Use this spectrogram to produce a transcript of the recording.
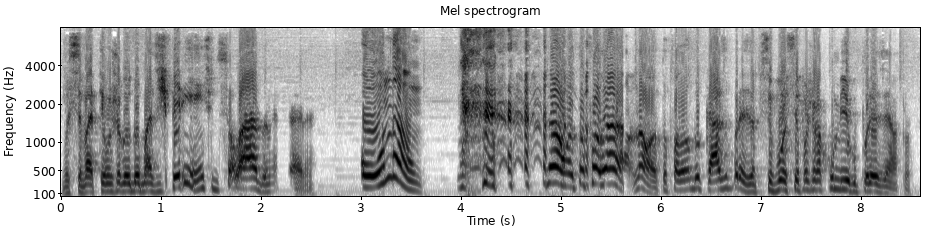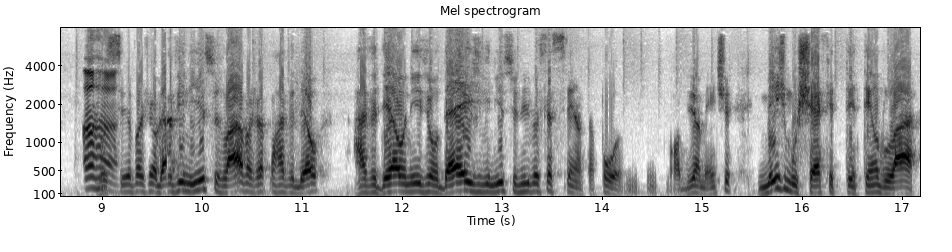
você vai ter um jogador mais experiente do seu lado, né, cara? Ou não. Não, eu tô falando, não, eu tô falando do caso, por exemplo, se você for jogar comigo, por exemplo, Uhum. Você vai jogar Vinícius lá, vai jogar com Ravidel. Ravidel nível 10, Vinícius nível 60. Pô, obviamente, mesmo o chefe tendo lá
